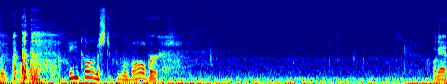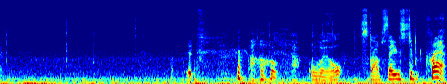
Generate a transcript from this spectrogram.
revolver. Who are you calling a stupid revolver? Okay. It- oh, Well, stop saying stupid crap.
